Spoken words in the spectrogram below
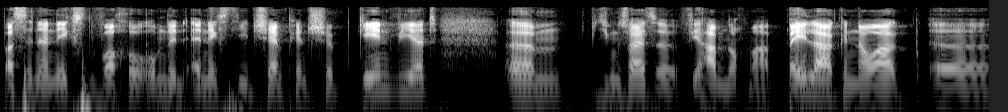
was in der nächsten Woche um den NXT Championship gehen wird. Ähm, beziehungsweise wir haben nochmal Balor genauer äh,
